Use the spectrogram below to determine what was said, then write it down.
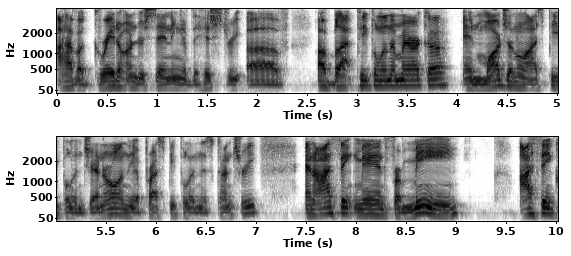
I have a greater understanding of the history of of black people in America and marginalized people in general and the oppressed people in this country. And I think, man, for me, I think,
